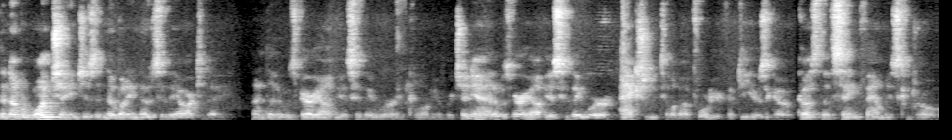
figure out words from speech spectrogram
The number one change is that nobody knows who they are today, and that it was very obvious who they were in colonial Virginia, and it was very obvious who they were actually till about 40 or 50 years ago, because the same families controlled.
